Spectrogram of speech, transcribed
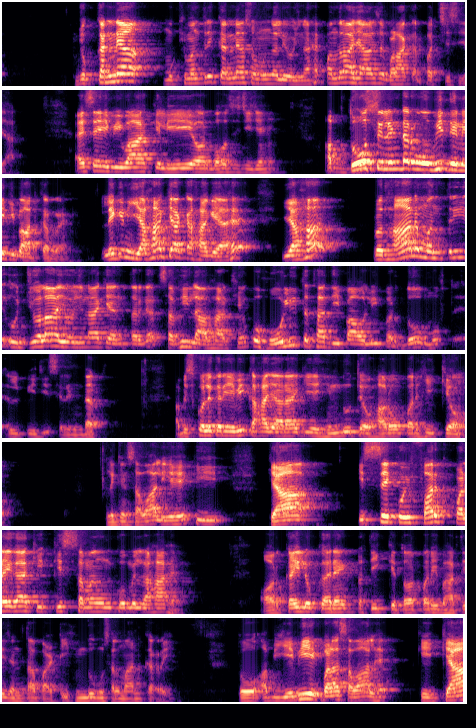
जो कन्या, मुख्यमंत्री कन्या सुमंगल योजना है, पंद्रह हज़ार से बढ़ाकर पच्चीस हज़ार। ऐसे ही विवाह के लिए और बहुत सी चीज़ें हैं। अब दो सिलेंडर वो भी देने की बात कर रहे हैं। लेकिन यहाँ क्या कहा गया है? यहाँ प्रधानमंत्री उज्ज्वला योजना के अंतर्गत सभी लाभार्थियों को होली तथा दीपावली पर दो मुफ़्त एलपीजी सिलेंडर अब इसको लेकर यह भी कहा जा रहा है कि ये हिंदू त्योहारों पर ही क्यों? लेकिन सवाल यह है कि क्या इससे कोई फ़र्क पड़ेगा कि किस समय उनको मिल रहा है? और कई लोग कह रहे हैं प्रतीक के तौर पर ही भारतीय जनता पार्टी हिंदू मुसलमान कर रही तो अब ये भी एक बड़ा सवाल है कि क्या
